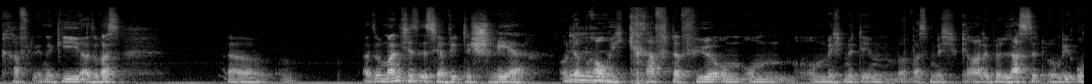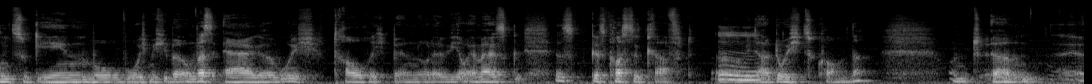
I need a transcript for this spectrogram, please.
Kraft, Energie. Also was, äh, also manches ist ja wirklich schwer. Und da Mhm. brauche ich Kraft dafür, um, um, um mich mit dem, was mich gerade belastet, irgendwie umzugehen, wo, wo ich mich über irgendwas ärgere, wo ich traurig bin oder wie auch immer. Es, es, es kostet Kraft, äh, irgendwie da durchzukommen. Ne? Und ähm, äh,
